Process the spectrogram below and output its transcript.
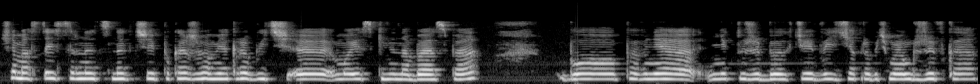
Siema, z tej strony Cynek. Dzisiaj pokażę wam jak robić y, moje skiny na BSP, bo pewnie niektórzy by chcieli wiedzieć jak robić moją grzywkę, y,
